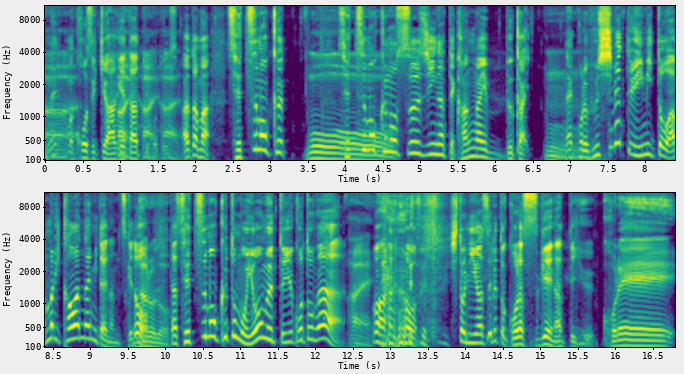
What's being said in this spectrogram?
ね。まあ功績を上げたっていうことです。あとはまあ節目。節目の数字になって感慨深い。ね、これ節目っていう意味とあんまり変わんないみたいなんですけど節目とも読むということが、はい。まあ、あの 人に言わせるとこれはすげえなっていう、これ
